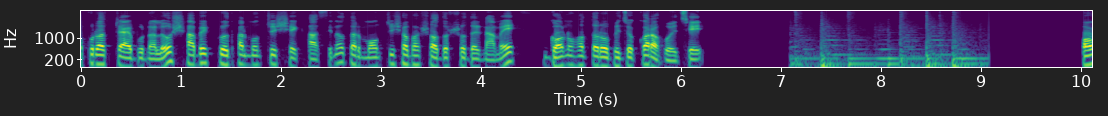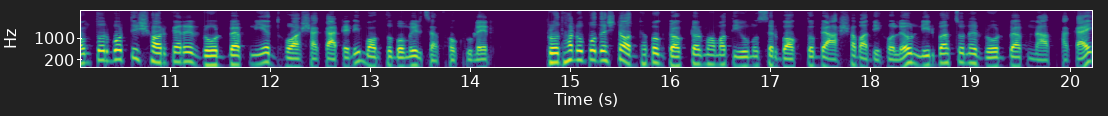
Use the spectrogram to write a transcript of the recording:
অপরাধ ট্রাইব্যুনালেও সাবেক প্রধানমন্ত্রী শেখ হাসিনা ও তার মন্ত্রিসভার সদস্যদের নামে গণহত্যার অভিযোগ করা হয়েছে। অন্তর্বর্তী সরকারের রোডম্যাপ নিয়ে ধোঁয়াশা কাটেনি মন্তব্য মির্জা ফখরুলের। প্রধান উপদেষ্টা অধ্যাপক ডক্টর মোহাম্মদ ইউনুসের বক্তব্যে আশাবাদী হলেও নির্বাচনের রোডম্যাপ না থাকায়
